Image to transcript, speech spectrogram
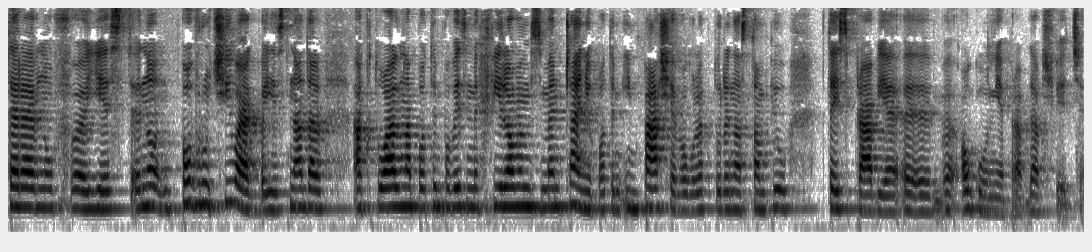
terenów jest, no, powróciła, jakby jest nadal aktualna po tym powiedzmy chwilowym zmęczeniu, po tym impasie w ogóle, który nastąpił w tej sprawie ogólnie prawda, w świecie.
